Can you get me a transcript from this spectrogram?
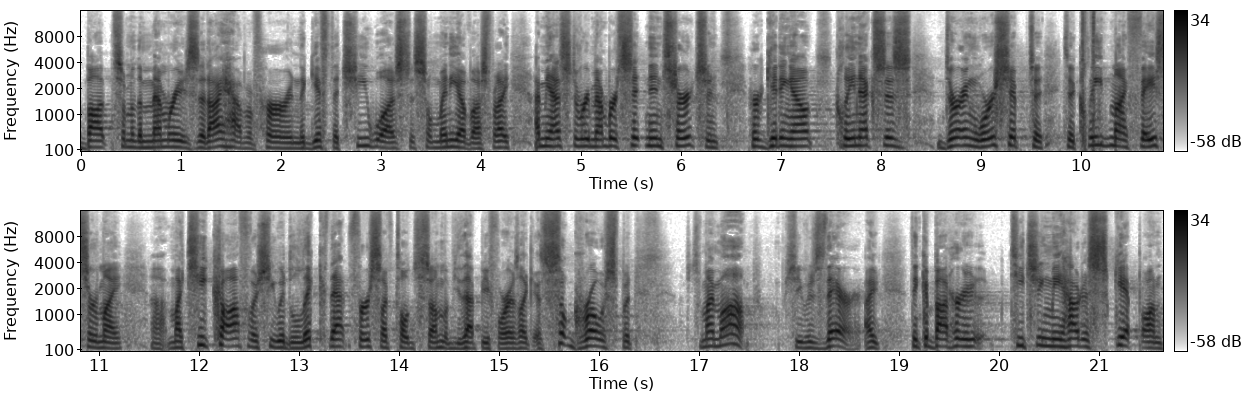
about some of the memories that I have of her and the gift that she was to so many of us. But I, I mean, I still remember sitting in church and her getting out Kleenexes during worship to, to clean my face or my, uh, my cheek off, where she would lick that first. I've told some of you that before. I was like, it's so gross, but it's my mom. She was there. I think about her teaching me how to skip on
